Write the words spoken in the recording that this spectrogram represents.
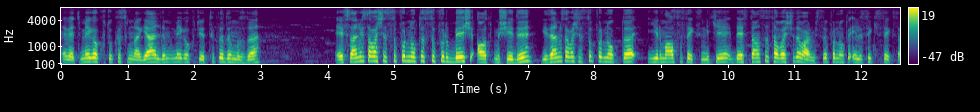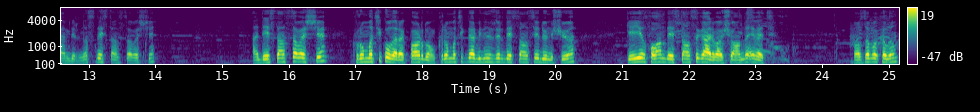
Evet mega kutu kısmına geldim. Mega kutuya tıkladığımızda Efsanevi Savaşçı 0.0567 Gizemli Savaşçı 0.2682 Destansı Savaşçı da varmış 0.5881 Nasıl Destansı Savaşçı? Ha, Destansı Savaşçı kromatik olarak pardon kromatikler bildiğiniz üzere destansıya dönüşüyor. Gale falan destansı galiba şu anda evet. Baza bakalım.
